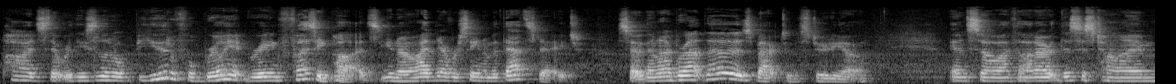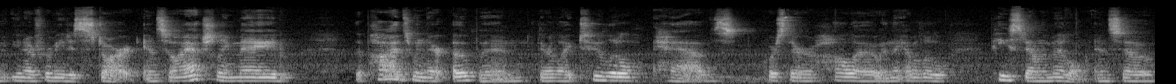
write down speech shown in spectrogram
pods that were these little beautiful brilliant green fuzzy pods you know I'd never seen them at that stage. So then I brought those back to the studio and so I thought, I, this is time, you know, for me to start. And so I actually made the pods when they're open, they're like two little halves. Of course, they're hollow and they have a little piece down the middle. And so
